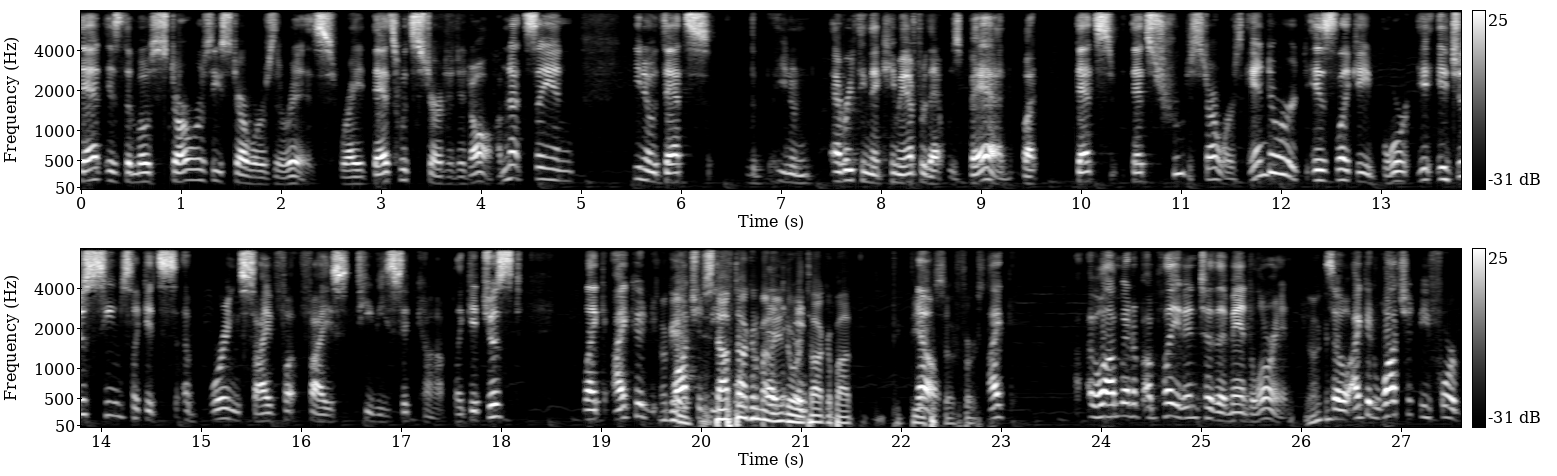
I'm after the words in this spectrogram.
That is the most Star Warsy Star Wars there is, right? That's what started it all. I'm not saying, you know, that's the you know everything that came after that was bad, but that's that's true to Star Wars. Andor is like a bore. It, it just seems like it's a boring sci-fi TV sitcom. Like it just like I could Okay, watch it. stop talking about Andor and- talk about the, the No. episode first. I well, I'm gonna I'm play it into the Mandalorian, Okay. so I could watch it before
